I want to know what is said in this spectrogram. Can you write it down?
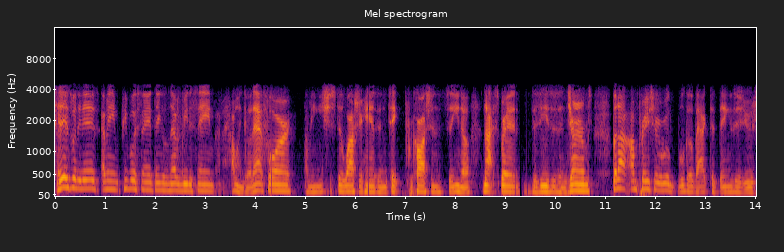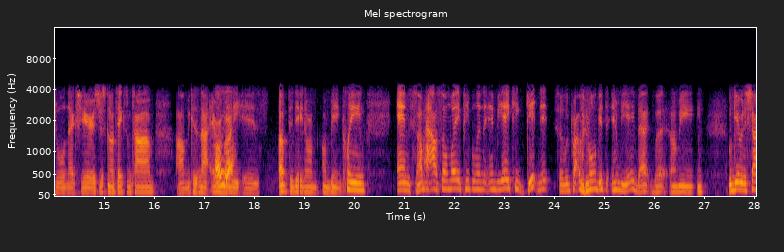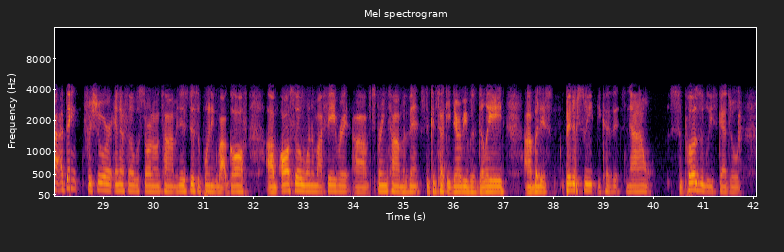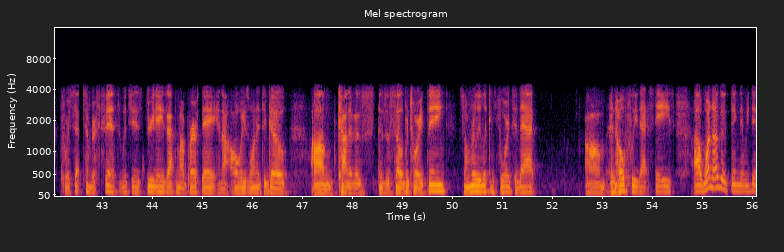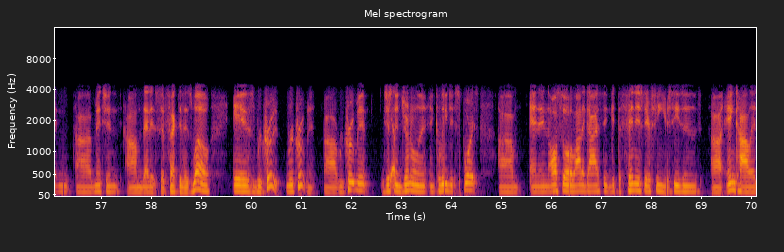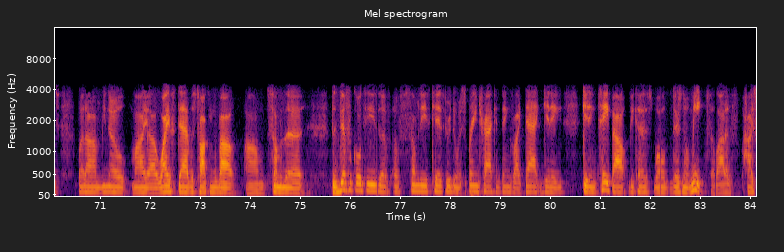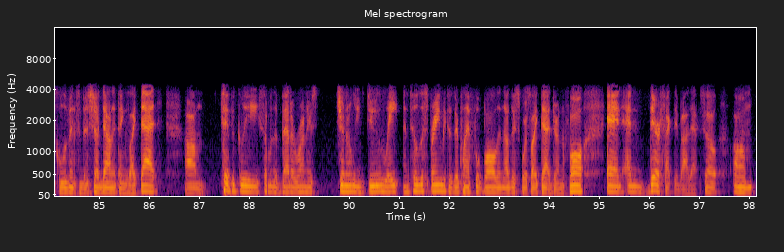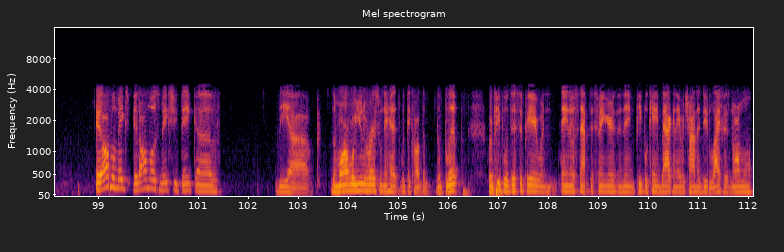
it is what it is. I mean, people are saying things will never be the same. I wouldn't go that far. I mean, you should still wash your hands and take precautions to, you know, not spread diseases and germs. But I, I'm pretty sure we'll we'll go back to things as usual next year. It's just going to take some time um, because not Oh, yeah. everybody is up to date on on being clean. And somehow, some way, people in the NBA keep getting it, so we probably won't get the NBA back. But I mean, we'll give it a shot. I think for sure NFL will start on time. It is disappointing about golf. Um, also, one of my favorite um, springtime events, the Kentucky Derby, was delayed, uh, but it's bittersweet because it's now supposedly scheduled for September 5th, which is three days after my birthday, and I always wanted to go, um, kind of as as a celebratory thing. So I'm really looking forward to that um, and hopefully that stays. Uh, one other thing that we didn't uh, mention um, that it's affected as well is recruit recruitment. Uh, recruitment, just Yep. in general in, in collegiate sports. Um, and then also a lot of guys didn't get to finish their senior seasons uh, in college. But um, you know, my uh, wife's dad was talking about um, some of the the difficulties of, of some of these kids who are doing spring track and things like that getting getting tape out because well there's no meets. A lot of high school events have been shut down and things like that. Um, typically, some of the better runners generally do wait until the spring because they're playing football and other sports like that during the fall, and and they're affected by that. So um, it almost makes it almost makes you think of the uh, the Marvel universe when they had what they called the the blip, where people disappeared when Thanos snapped his fingers, and then people came back and they were trying to do life as normal.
